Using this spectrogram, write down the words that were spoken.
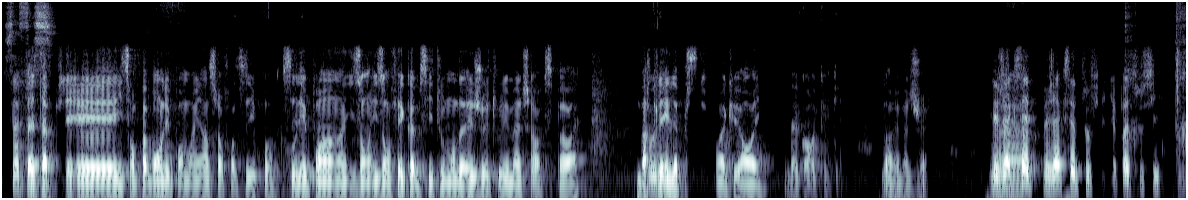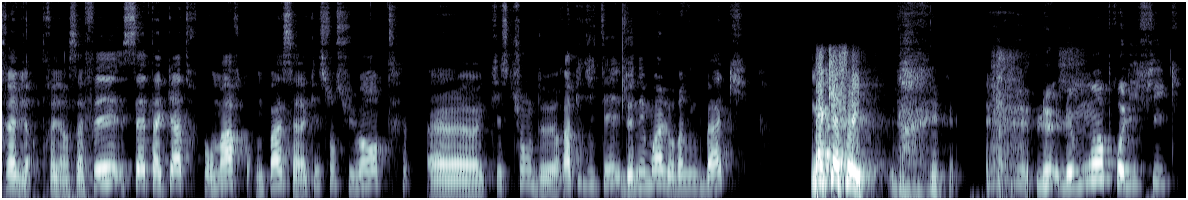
Ça fait... Ils sont pas bons les points moyens sur Fantasy Pro. C'est les points. Ils ont, ils ont fait comme si tout le monde avait joué tous les matchs alors que c'est pas vrai. Barclay il a plus de points que Henry. D'accord, ok, ok. Dans les matchs joués. Mais j'accepte, euh, mais j'accepte Sophie, il n'y a pas de souci. Très bien, très bien. Ça fait 7 à 4 pour Marc. On passe à la question suivante. Euh, question de rapidité. Donnez-moi le running back. McCaffrey le, moins prolifique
